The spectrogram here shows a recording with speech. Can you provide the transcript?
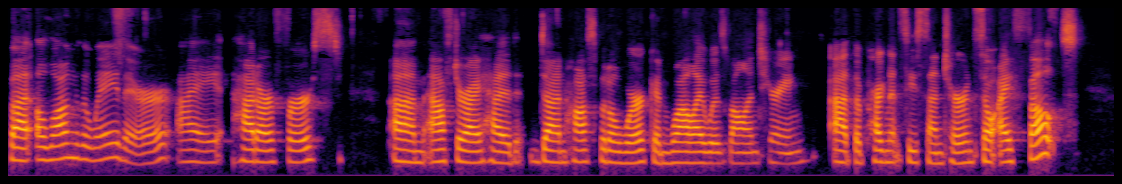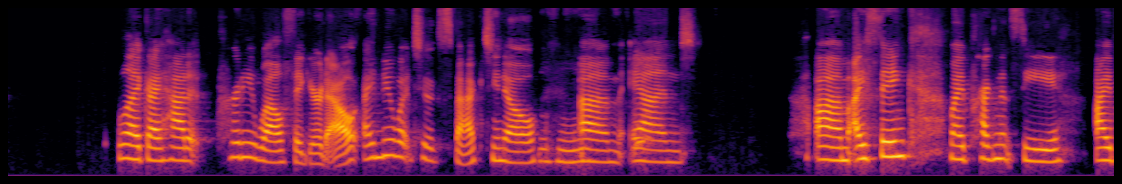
but along the way there, I had our first, um, after I had done hospital work and while I was volunteering at the pregnancy center. And so I felt like I had it pretty well figured out. I knew what to expect, you know, mm-hmm. um, and um, I think my pregnancy, I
